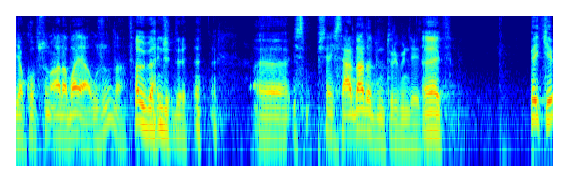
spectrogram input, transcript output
Jakobs'un ara bayağı uzun da. Tabii bence de. Ee, şey Serdar da dün tribündeydi. evet. Peki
